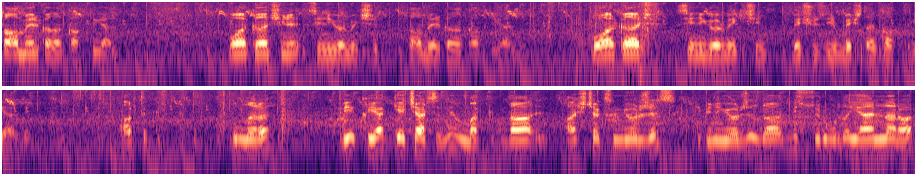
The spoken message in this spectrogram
ta Amerika'dan kalktı geldi. Bu arkadaş yine seni görmek için ta Amerika'dan kalktı geldi. Bu arkadaş seni görmek için 525'ten kalktı geldi. Artık bunlara bir kıyak geçersin değil mi? Bak daha açacaksın göreceğiz. Pipini göreceğiz. Daha bir sürü burada yeğenler var.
